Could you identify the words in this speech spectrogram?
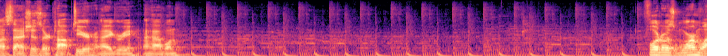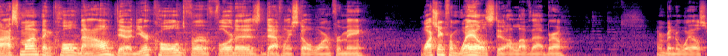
Mustaches are top tier. I agree. I have one. Florida was warm last month and cold now. Dude, you're cold for Florida is definitely still warm for me. Watching from Wales, dude, I love that, bro. Never been to Wales.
